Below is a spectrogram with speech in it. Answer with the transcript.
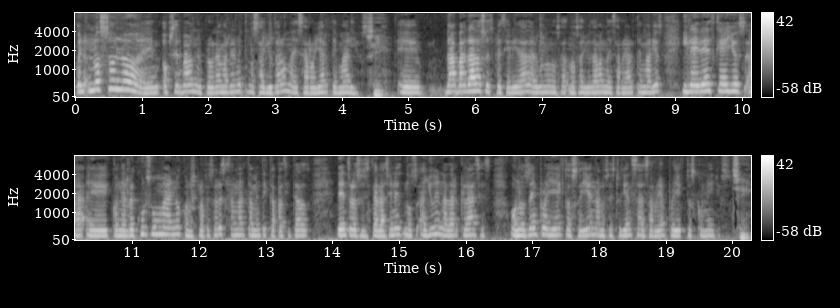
bueno, no solo observaron el programa, realmente nos ayudaron a desarrollar temarios. Sí. Eh, dada su especialidad, algunos nos, ayudaban a desarrollar temarios y la idea es que ellos, ah, eh, con el recurso humano, con los profesores que están altamente capacitados dentro de sus instalaciones, nos ayuden a dar clases o nos den proyectos, o lleven a los estudiantes a desarrollar proyectos con ellos. Sí.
